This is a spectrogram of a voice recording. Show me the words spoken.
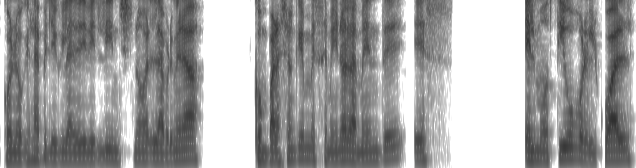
con, lo que es la película de David Lynch, ¿no? La primera comparación que me se me vino a la mente es el motivo por el cual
